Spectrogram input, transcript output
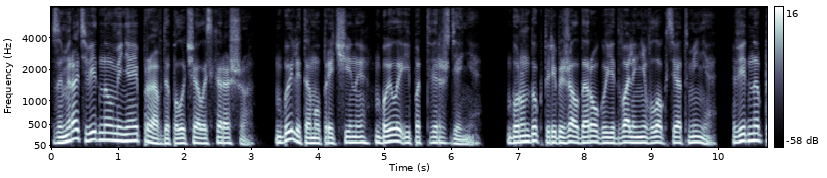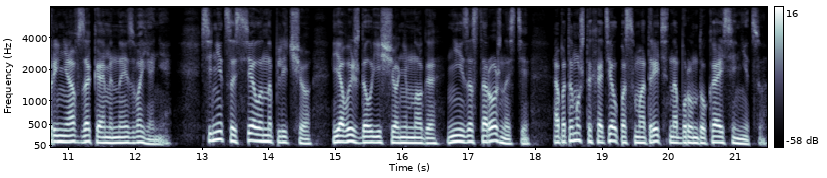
Замирать, видно, у меня и правда получалось хорошо. Были тому причины, было и подтверждение. Бурундук перебежал дорогу едва ли не в локте от меня, видно, приняв за каменное изваяние. Синица села на плечо, я выждал еще немного, не из осторожности, а потому что хотел посмотреть на Бурундука и Синицу.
